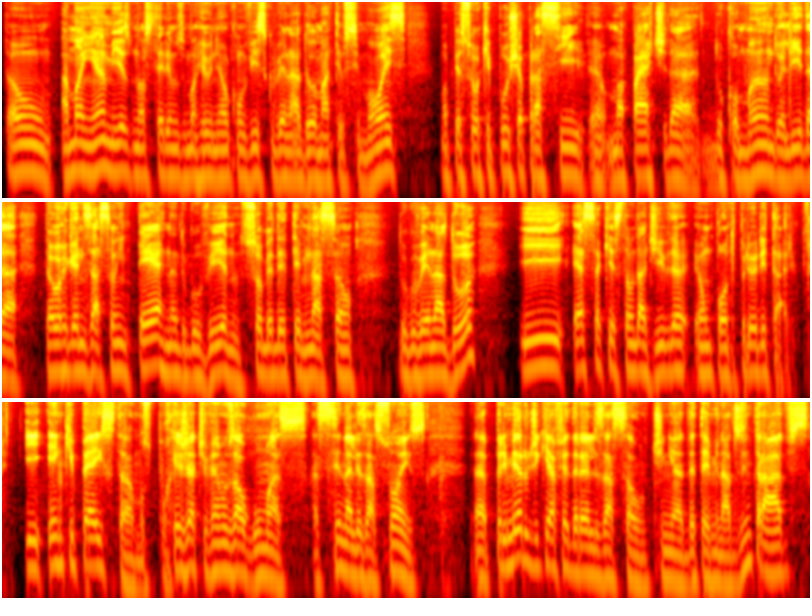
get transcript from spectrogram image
Então, amanhã mesmo nós teremos uma reunião com o vice-governador Matheus Simões, uma pessoa que puxa para si é, uma parte da, do comando ali da, da organização interna do governo sob a determinação do governador e essa questão da dívida é um ponto prioritário. E em que pé estamos? Porque já tivemos algumas sinalizações, eh, primeiro de que a federalização tinha determinados entraves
